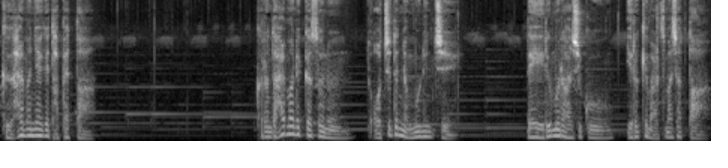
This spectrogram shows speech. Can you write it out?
그 할머니에게 답했다. 그런데 할머니께서는 어찌된 영문인지 내 이름을 아시고 이렇게 말씀하셨다.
